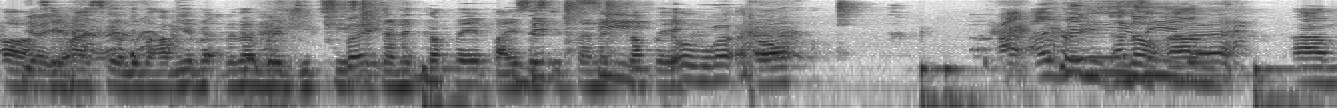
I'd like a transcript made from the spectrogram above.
oh Yeah, same yeah. high school di ba have you remember Gypsy's But- internet cafe Pisces Gypsy. internet cafe Oh, oh I, I've been Crazy, ano um. Um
